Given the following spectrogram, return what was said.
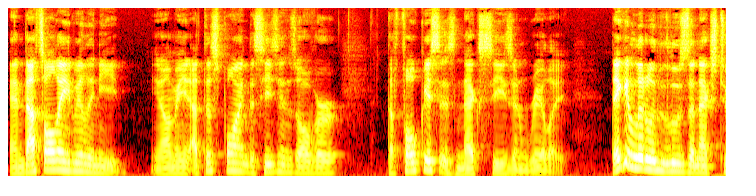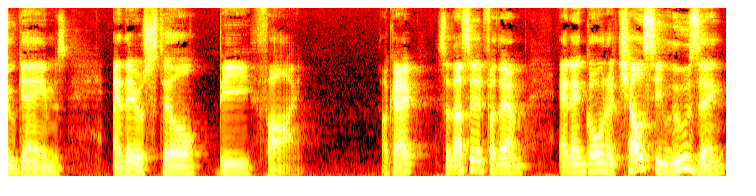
And that's all they really need. You know what I mean? At this point, the season's over. The focus is next season, really. They can literally lose the next two games and they will still be fine. Okay? So that's it for them. And then going to Chelsea losing,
